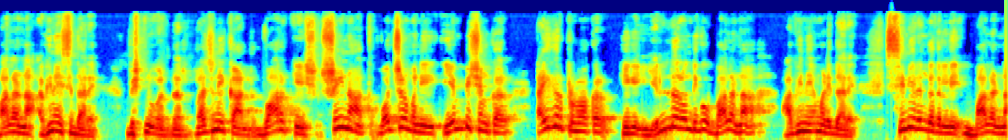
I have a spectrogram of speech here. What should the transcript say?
ಬಾಲಣ್ಣ ಅಭಿನಯಿಸಿದ್ದಾರೆ. Vishnuvardhan, Rajinikanth, Dwarakish, Srinath, Vajramuni, M P Shankar, tiger Prabhakar ಹೀಗೆ ಎಲ್ಲರೊಂದಿಗೂ ಬಾಲಣ್ಣ ಅಭಿನಯ ಮಾಡಿದ್ದಾರೆ. ಸಿನಿರಂಗದಲ್ಲಿ ಬಾಲಣ್ಣ,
